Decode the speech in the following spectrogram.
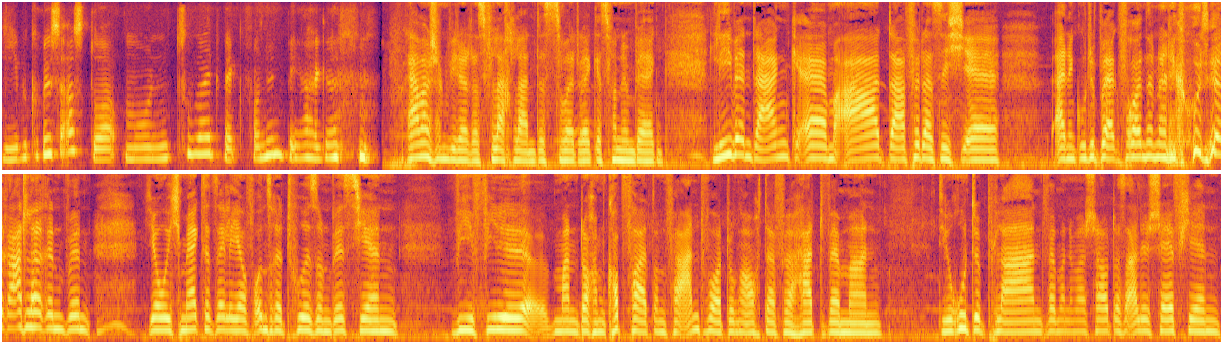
Liebe Grüße aus Dortmund, zu weit weg von den Bergen. Da haben wir schon wieder das Flachland, das zu weit weg ist von den Bergen. Lieben Dank ähm, A, dafür, dass ich äh, eine gute Bergfreundin und eine gute Radlerin bin. Jo, ich merke tatsächlich auf unserer Tour so ein bisschen, wie viel man doch im Kopf hat und Verantwortung auch dafür hat, wenn man die Route plant, wenn man immer schaut, dass alle Schäfchen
